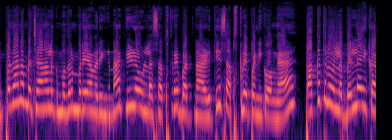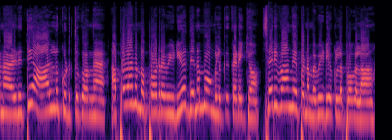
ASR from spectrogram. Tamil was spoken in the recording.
இப்போதான் நம்ம சேனலுக்கு முதல் முறையாக வரீங்கன்னா கீழே உள்ள சப்ஸ்கிரைப் பட்டனை அழுத்தி சப்ஸ்கிரைப் பண்ணிக்கோங்க. பக்கத்தில் உள்ள பெல் ஐக்கானை அழுத்தி ஆள்னு கொடுத்துக்கோங்க. அப்போதான் நம்ம போடுற வீடியோ தினமும் உங்களுக்கு கிடைக்கும். சரி வாங்க இப்போ நம்ம வீடியோக்குள்ளே போகலாம்.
